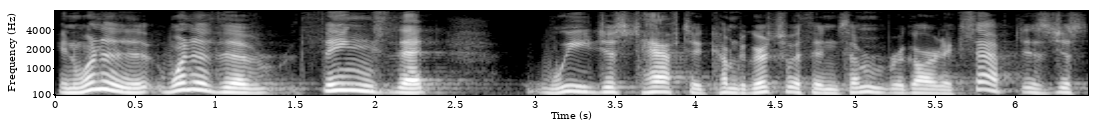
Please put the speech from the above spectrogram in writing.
And one of the, one of the things that we just have to come to grips with in some regard accept is just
